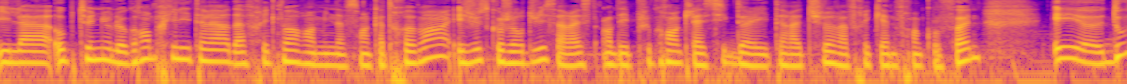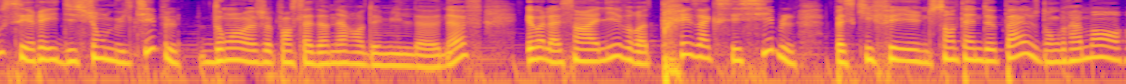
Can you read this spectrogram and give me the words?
il a obtenu le Grand Prix littéraire d'Afrique noire en 1990. 80 et jusqu'aujourd'hui, ça reste un des plus grands classiques de la littérature africaine francophone. Et euh, d'où ces rééditions multiples, dont euh, je pense la dernière en 2009. Et voilà, c'est un livre très accessible parce qu'il fait une centaine de pages. Donc vraiment,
